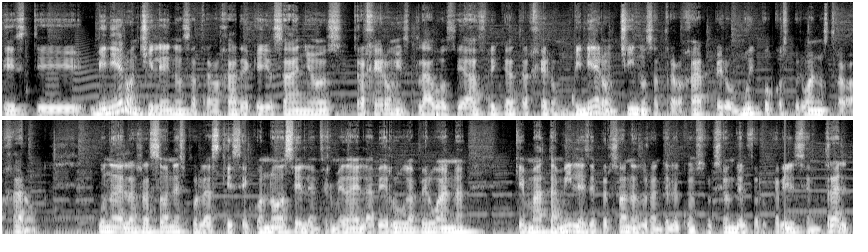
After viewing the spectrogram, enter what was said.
este, vinieron chilenos a trabajar de aquellos años, trajeron esclavos de África, trajeron, vinieron chinos a trabajar, pero muy pocos peruanos trabajaron. Una de las razones por las que se conoce la enfermedad de la verruga peruana que mata a miles de personas durante la construcción del ferrocarril central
